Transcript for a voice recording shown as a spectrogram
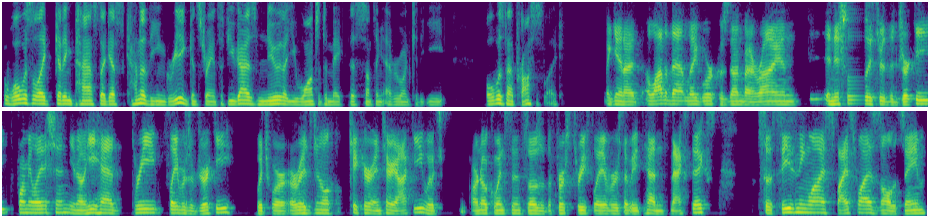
What was it like getting past, I guess, kind of the ingredient constraints? If you guys knew that you wanted to make this something everyone could eat, what was that process like? again, I, a lot of that legwork was done by Ryan initially through the jerky formulation. You know, he had three flavors of jerky, which were original, kicker, and teriyaki, which are no coincidence. Those are the first three flavors that we had in snack sticks. So seasoning wise, spice wise, is all the same.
